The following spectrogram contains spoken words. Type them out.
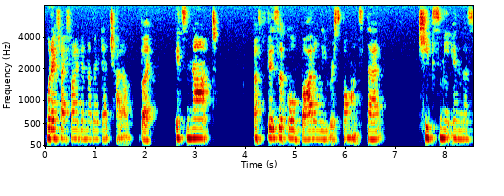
what if I find another dead child? But it's not a physical bodily response that keeps me in this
